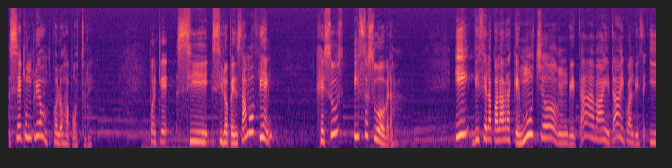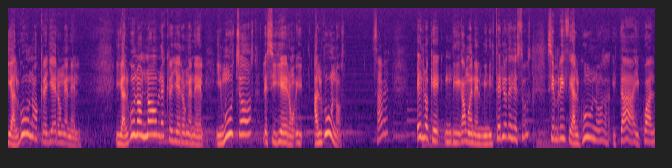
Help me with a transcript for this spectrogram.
se cumplió con los apóstoles. Porque si, si lo pensamos bien, Jesús hizo su obra. Y dice la palabra que muchos gritaban y tal, y cual dice, y algunos creyeron en él. Y algunos nobles creyeron en él. Y muchos le siguieron. Y algunos, ¿sabes? Es lo que, digamos, en el ministerio de Jesús siempre dice algunos y tal y cual.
